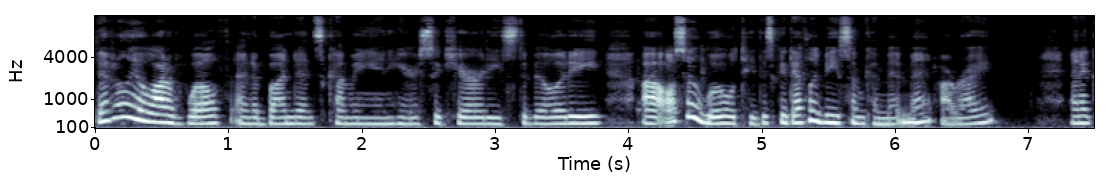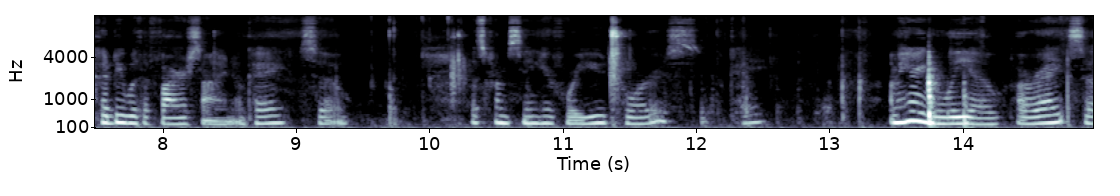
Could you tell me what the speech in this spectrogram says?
Definitely a lot of wealth and abundance coming in here, security, stability, uh, also loyalty. This could definitely be some commitment, all right? And it could be with a fire sign, okay? So that's what I'm seeing here for you, Taurus. Okay. I'm hearing Leo, all right? So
